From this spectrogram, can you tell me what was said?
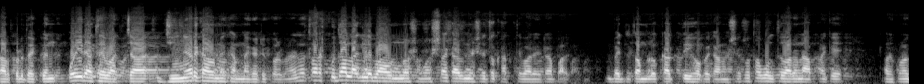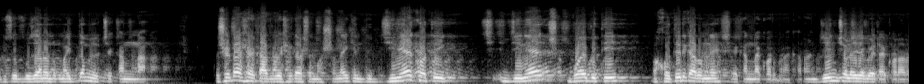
তারপরে দেখবেন ওই রাতে বাচ্চা জিনের কারণে কান্নাকাটি করবে না। তার ক্ষুধা লাগলে বা অন্য সমস্যার কারণে সে তো কাঁদতে পারে, এটা বাধ্যতামূলক কাঁদতেই হবে, কারণ সে কথা বলতে পারে না, আপনাকে তার কোনো কিছু বোঝানোর মাধ্যমে হচ্ছে কান্না। তো সেটা সে কাঁদবে, সেটা সমস্যা নাই, কিন্তু জিনের ক্ষতি, জিনের ভয়ভীতি বা ক্ষতির কারণে সে কান্না করবে না, কারণ জিন চলে যাবে এটা করার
